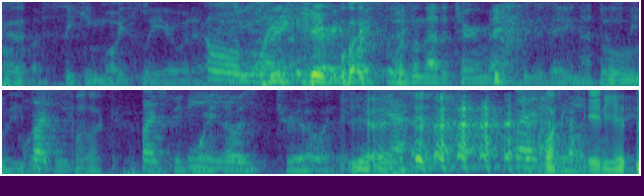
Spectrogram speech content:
all Yeah. of us. Speaking moistly or whatever. Oh, was boy. speaking Speaking very moistly. moistly. Wasn't that a term back in the day? Not to Holy speak But- mostly. fuck. but Speak the, moi- that was Trudeau, I think. Yeah. yeah. but Fucking idiot.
